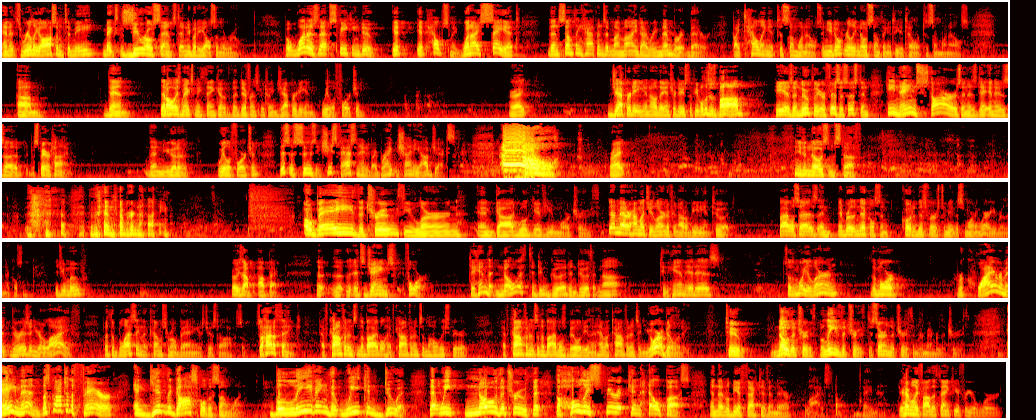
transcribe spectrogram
and it's really awesome to me, makes zero sense to anybody else in the room. But what does that speaking do? It, it helps me. When I say it, then something happens in my mind. I remember it better by telling it to someone else. And you don't really know something until you tell it to someone else. Um, then, that always makes me think of the difference between Jeopardy and Wheel of Fortune. Right? Jeopardy, you know, they introduce the people. This is Bob. He is a nuclear physicist, and he names stars in his, day, in his uh, spare time. Then you go to Wheel of Fortune. This is Susie. She's fascinated by bright and shiny objects. Oh! Right? Need to know some stuff. then, number nine. Obey the truth you learn, and God will give you more truth. Doesn't matter how much you learn if you're not obedient to it. Bible says, and, and Brother Nicholson quoted this verse to me this morning. Where are you, Brother Nicholson? Did you move? Oh, he's out, out back. It's James 4. To him that knoweth to do good and doeth it not, to him it is. So the more you learn, the more requirement there is in your life but the blessing that comes from obeying is just awesome. So, how to think? Have confidence in the Bible, have confidence in the Holy Spirit, have confidence in the Bible's ability, and then have a confidence in your ability to know the truth, believe the truth, discern the truth, and remember the truth. Amen. Let's go out to the fair and give the gospel to someone, believing that we can do it, that we know the truth, that the Holy Spirit can help us, and that it'll be effective in their lives. Amen. Dear Heavenly Father, thank you for your word.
